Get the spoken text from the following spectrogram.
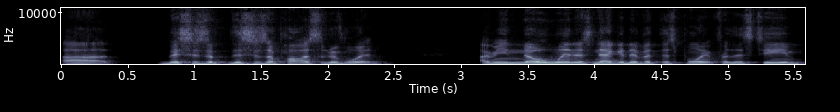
Uh, this is a this is a positive win. I mean, no win is negative at this point for this team,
